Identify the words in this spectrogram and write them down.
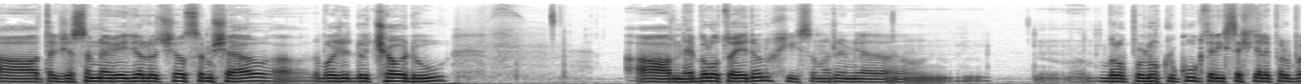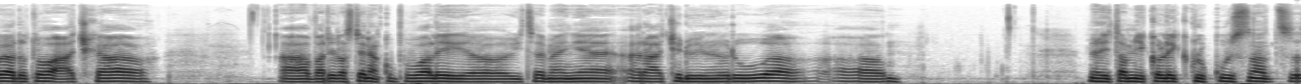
a takže jsem nevěděl, do čeho jsem šel, a, nebo do čeho jdu. A nebylo to jednoduché, samozřejmě. Bylo plno kluků, kteří se chtěli probojovat do toho Ačka a Vady vlastně nakupovali eh, víceméně hráče do juniorů a, a měli tam několik kluků snad z,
